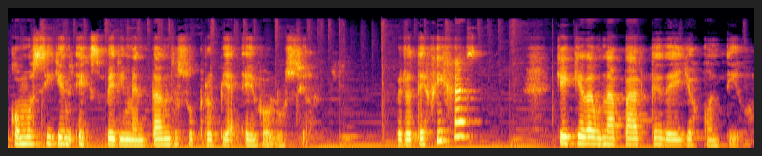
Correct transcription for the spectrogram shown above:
cómo siguen experimentando su propia evolución. Pero te fijas que queda una parte de ellos contigo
